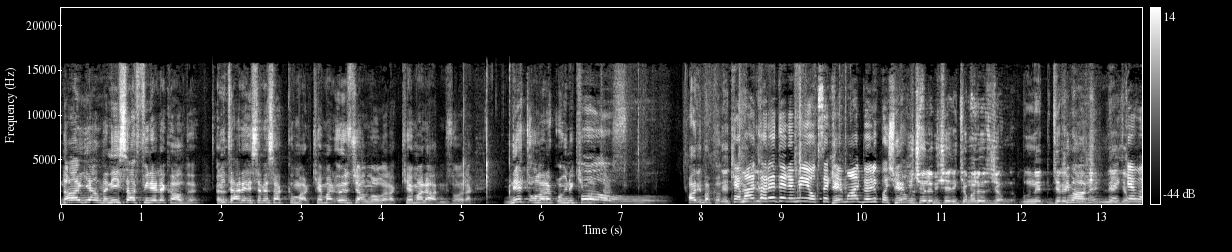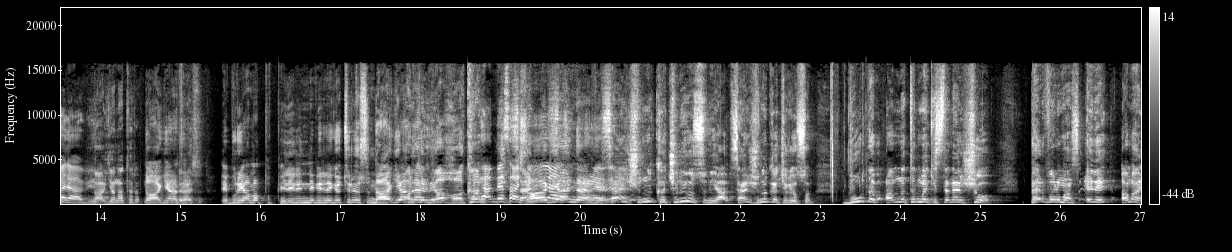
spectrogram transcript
Nagihan'la Nisa finale kaldı. Bir tane SMS hakkım var. Kemal Özcanlı olarak, Kemal abimiz olarak. Net olarak oyunu kime atarsın? Hadi bakalım. net- Kemal Öyle- Karadere mi yoksa Kemal Bölükbaşı mı Hiç öyle bir şey değil. Kemal Özcan'la. Bunu net bir kere Kim abi? konuşayım. Ne, Kemal abi. Nagihan atarım. Nagihan atarsın. E buraya ama p- pelerinli birine götürüyorsun. Nagihan Artık nerede? Ya Hakan. Pembe sen- saçlı Nagihan bir nerede? Sen şunu kaçırıyorsun ya. Sen şunu kaçırıyorsun. Burada anlatılmak istenen şu. Performans evet ama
